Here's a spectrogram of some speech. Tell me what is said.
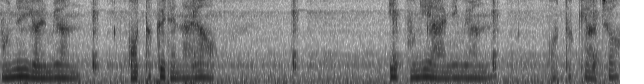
문을 열면 어떻게 되나요? 이 문이 아니면 어떻게 하죠?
